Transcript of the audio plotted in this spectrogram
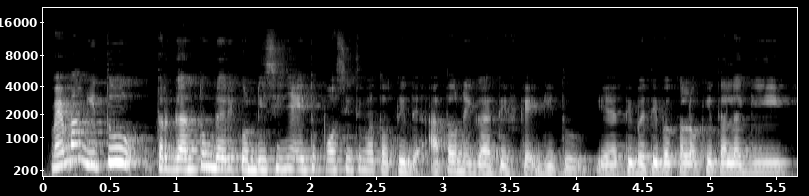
Memang itu tergantung dari kondisinya itu positif atau tidak atau negatif kayak gitu. Ya tiba-tiba kalau kita lagi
